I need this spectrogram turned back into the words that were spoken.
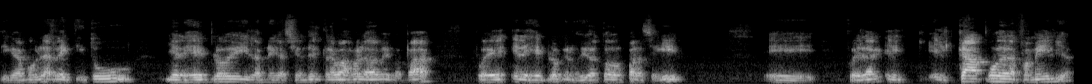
digamos, la rectitud y el ejemplo y la negación del trabajo al lado de mi papá fue el ejemplo que nos dio a todos para seguir. Eh, fue el, el, capo de la familia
